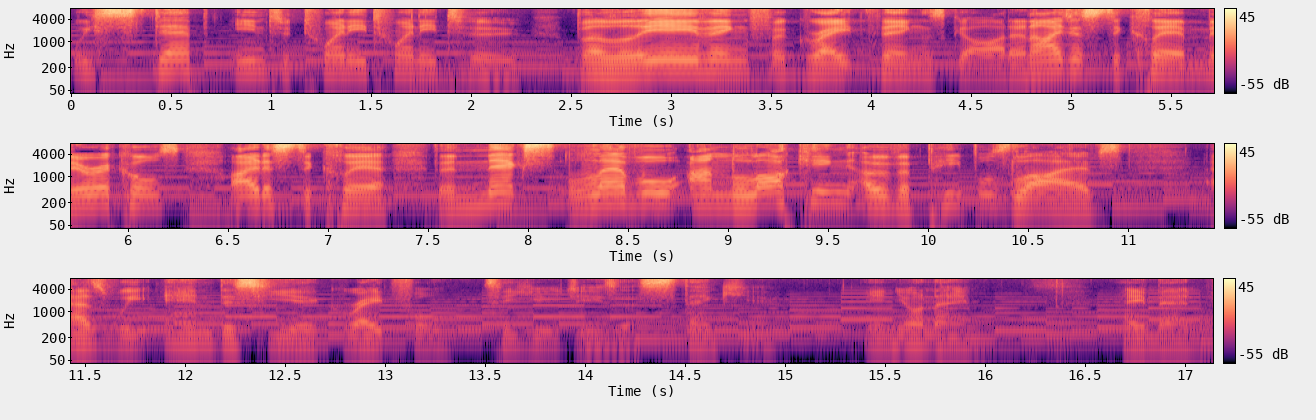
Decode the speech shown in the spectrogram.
we step into 2022 believing for great things, God. And I just declare miracles. I just declare the next level unlocking over people's lives as we end this year grateful to you, Jesus. Thank you. In your name, amen.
